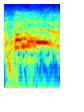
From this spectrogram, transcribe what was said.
Ah!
